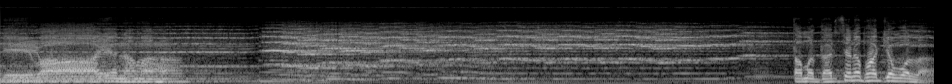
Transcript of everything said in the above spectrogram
బ్రహ్మదేవాయ నమ. తమ దర్శన భాగ్యం వల్ల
